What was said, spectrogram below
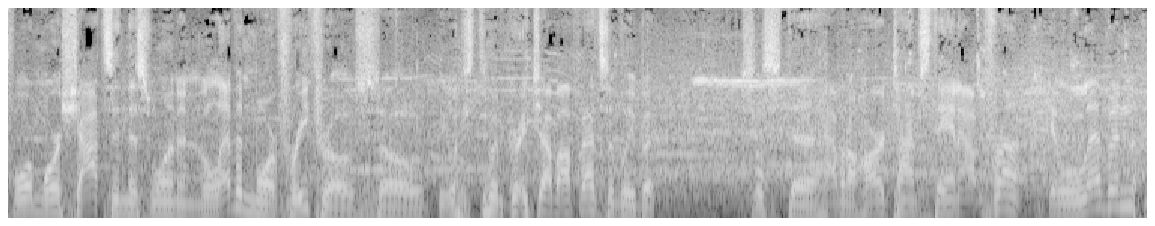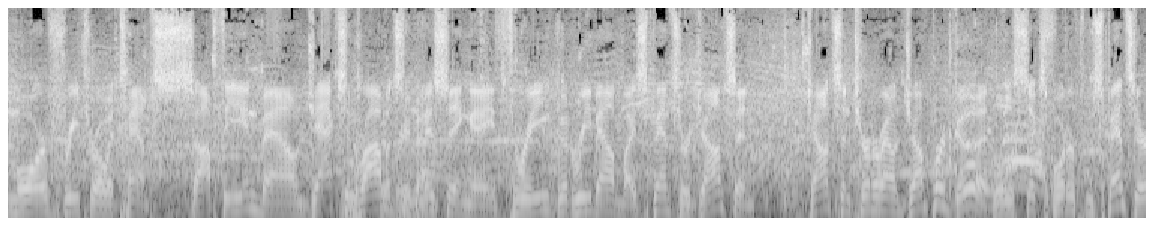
four more shots in this one and 11 more free throws. So BYU's doing a great job offensively, but just uh, having a hard time staying out in front. 11 more free throw attempts. Off the inbound, Jaxson Ooh, Robinson missing a three. Good rebound by Spencer Johnson. Johnson turnaround jumper, good. Little six footer from Spencer,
